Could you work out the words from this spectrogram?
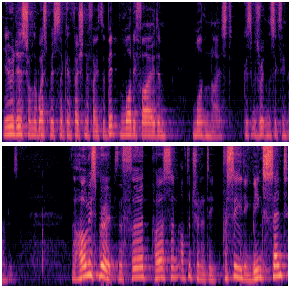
Here it is from the Westminster Confession of Faith, a bit modified and modernized because it was written in the 1600s. The Holy Spirit, the third person of the Trinity, proceeding, being sent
